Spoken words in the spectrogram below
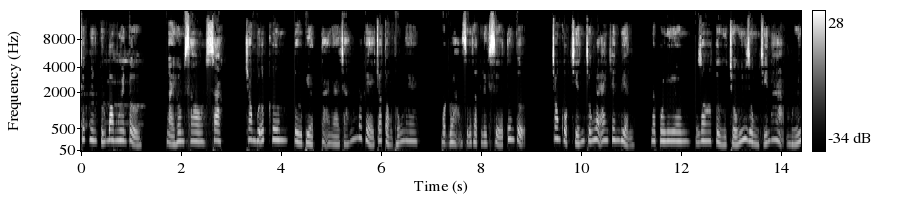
chức nghiên cứu bom nguyên tử. Ngày hôm sau, Sark trong bữa cơm từ biệt tại Nhà Trắng đã kể cho Tổng thống nghe một đoạn sự thật lịch sử tương tự. Trong cuộc chiến chống lại Anh trên biển, Napoleon do từ chối dùng chiến hạm mới.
